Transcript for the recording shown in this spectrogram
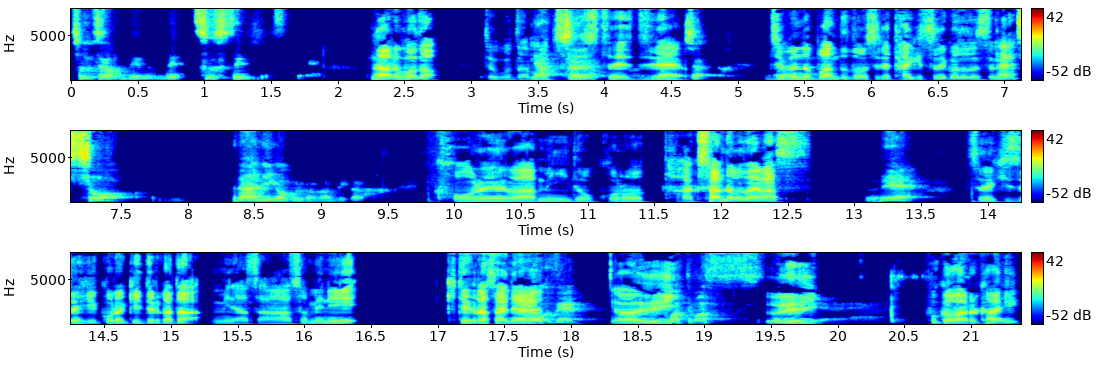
そいつらも出るんで、2ステージですね。なるほど。ということは、もうやっちゃう2ステージで自分のバンド同士で対決ということですね。そう。何が起こるかわかんないから。これは見どころたくさんでございます。ねぜひぜひこれ聞いてる方、皆さん遊びに来てくださいね。は。い待っ。てます。うい他はあるかい？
